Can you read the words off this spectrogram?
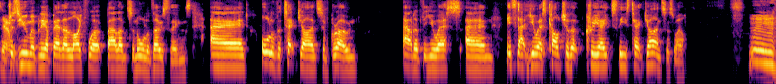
yeah. presumably a better life work balance and all of those things. And all of the tech giants have grown out of the US, and it's that US culture that creates these tech giants as well. Mm,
